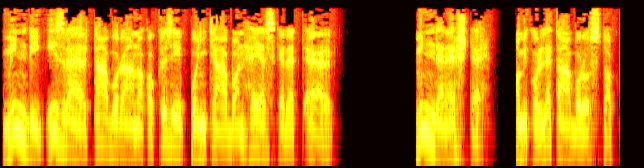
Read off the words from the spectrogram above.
mindig Izrael táborának a középpontjában helyezkedett el. Minden este, amikor letáboroztak,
